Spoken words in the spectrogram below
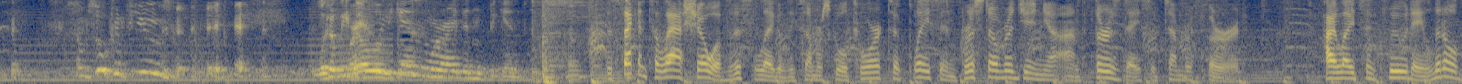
I'm so confused. What do we Where do I begin and where I didn't begin. The second to last show of this leg of the summer school tour took place in Bristow, Virginia on Thursday, September 3rd. Highlights include a little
